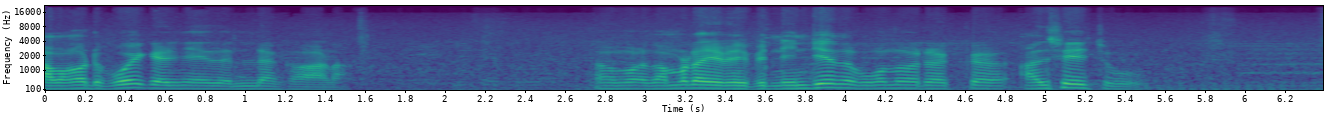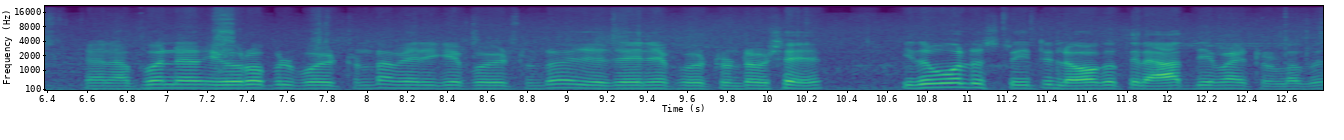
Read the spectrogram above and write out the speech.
അങ്ങോട്ട് പോയി കഴിഞ്ഞാൽ ഇതെല്ലാം കാണാം. നമ്മുടെ പിന്നെ ഇന്ത്യയിൽ നിന്ന് പോകുന്നവരൊക്കെ അതിശയിച്ചു പോകും. ഞാൻ അപ്പോൾ തന്നെ യൂറോപ്പിൽ പോയിട്ടുണ്ട് അമേരിക്കയിൽ പോയിട്ടുണ്ട് ചൈനയിൽ പോയിട്ടുണ്ട്. പക്ഷേ ഇതുപോലൊരു സ്ട്രീറ്റ് ലോകത്തിൽ ആദ്യമായിട്ടുള്ളത്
